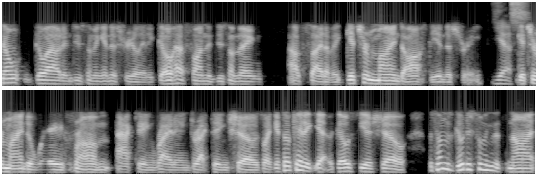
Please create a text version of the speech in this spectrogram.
don't go out and do something industry related. Go have fun and do something outside of it. Get your mind off the industry yes. get your mind away from acting, writing, directing shows. Like it's okay to yeah, go see a show, but sometimes go do something that's not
